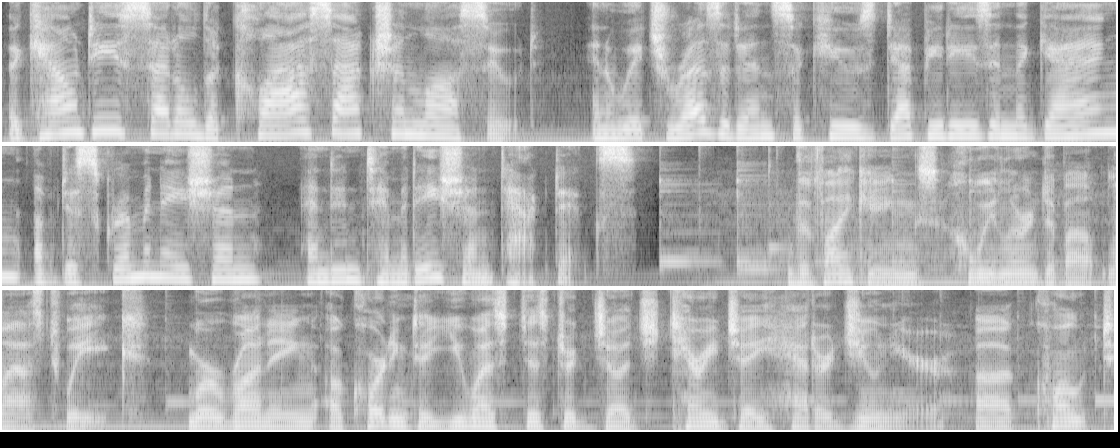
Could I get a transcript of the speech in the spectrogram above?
The county settled a class action lawsuit in which residents accused deputies in the gang of discrimination and intimidation tactics. The Vikings, who we learned about last week, were running, according to U.S. District Judge Terry J. Hatter Jr., a quote,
